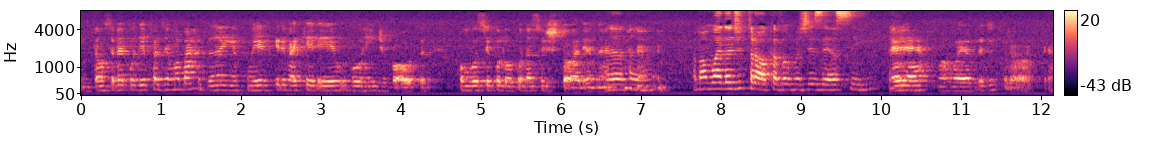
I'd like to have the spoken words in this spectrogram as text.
Então você vai poder fazer uma barganha com ele, que ele vai querer o gorrinho de volta, como você colocou na sua história, né? Uhum. É uma moeda de troca, vamos dizer assim. É, uma moeda de troca.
